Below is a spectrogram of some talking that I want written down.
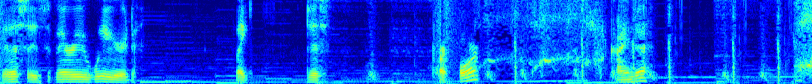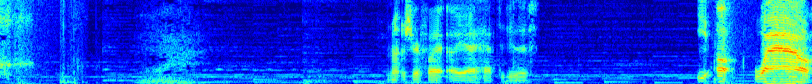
This is very weird. Like, just part four? Kinda. I'm not sure if I. Oh, yeah, I have to do this. Yeah, oh, wow!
